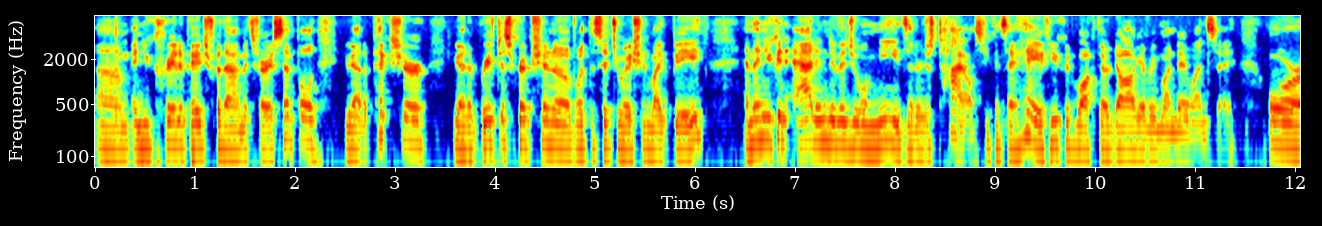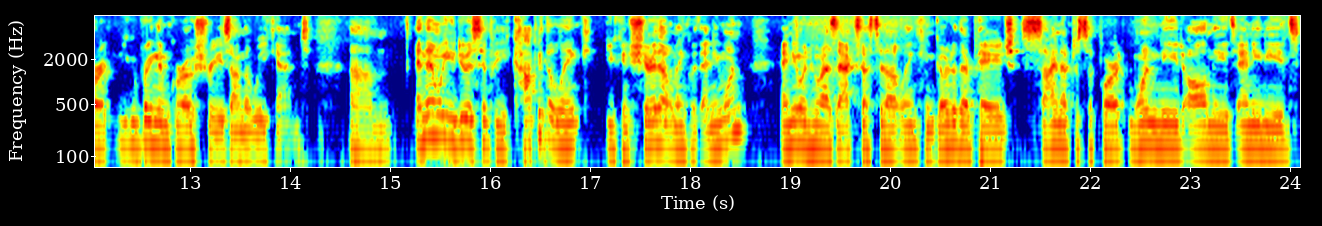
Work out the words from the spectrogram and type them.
um, and you create a page for them. It's very simple. You add a picture, you add a brief description of what the situation might be, and then you can add individual needs that are just tiles. You can say, hey, if you could walk their dog every Monday, Wednesday, or you can bring them groceries on the weekend. Um, and then what you do is simply copy the link. You can share that link with anyone. Anyone who has access to that link can go to their page, sign up to support one need, all needs, any needs,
